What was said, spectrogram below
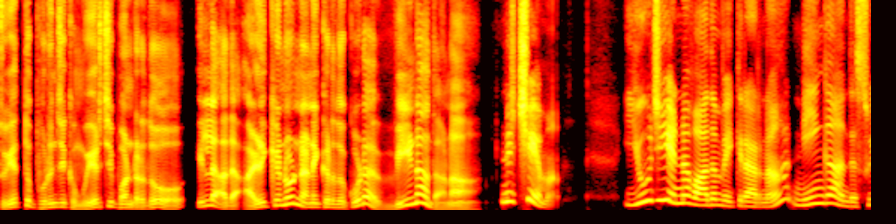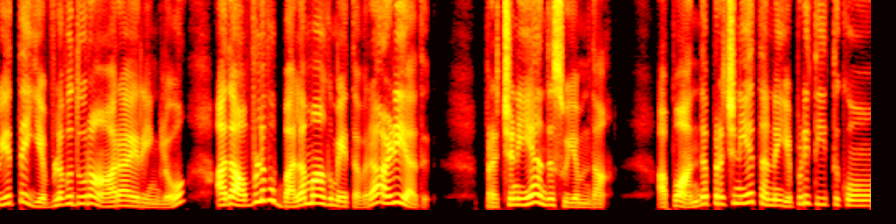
சுயத்தை புரிஞ்சுக்க முயற்சி பண்றதோ இல்ல அதை அழிக்கணும்னு நினைக்கிறதோ கூட வீணாதானா நிச்சயமா. யூஜி என்ன வாதம் வைக்கிறார்னா நீங்க அந்த சுயத்தை எவ்வளவு தூரம் ஆராயறீங்களோ அது அவ்வளவு பலமாகுமே தவிர அழியாது. பிரச்சனையே அந்த சுயம்தான். அப்போ அந்த பிரச்சனையே தன்னை எப்படி தீர்த்துக்கும்?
